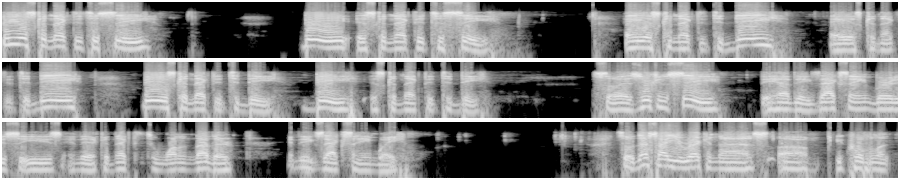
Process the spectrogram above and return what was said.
B is connected to C. B is connected to C. A is connected to D. A is connected to D. B is connected to D. B is connected to D. So as you can see, they have the exact same vertices and they're connected to one another in the exact same way. So that's how you recognize um, equivalent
